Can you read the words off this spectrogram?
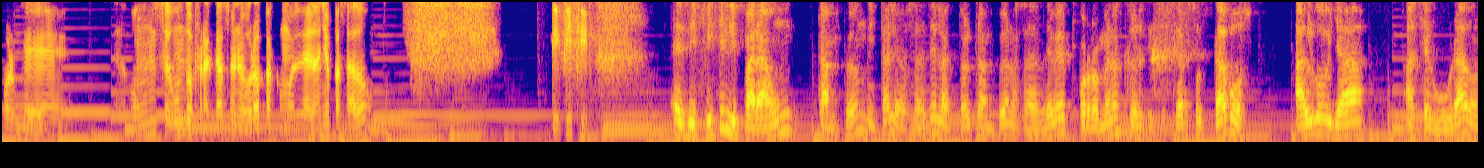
porque un segundo fracaso en Europa como el del año pasado, difícil. Es difícil y para un campeón de Italia, o sea, es el actual campeón, o sea, debe por lo menos clasificarse octavos, algo ya asegurado,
